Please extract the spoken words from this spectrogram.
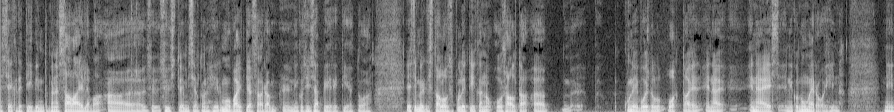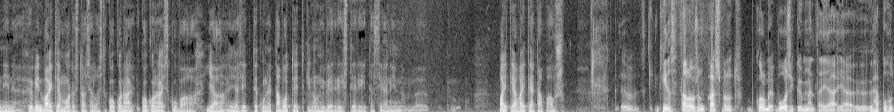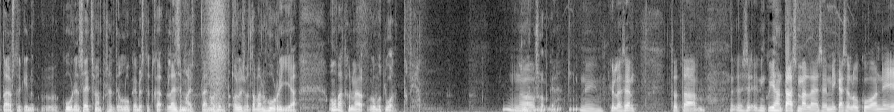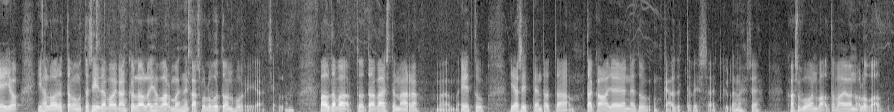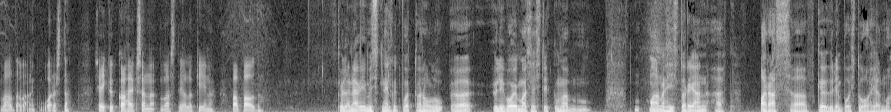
sekretiivin tämmöinen salaileva systeemi. Sieltä on hirmu vaikea saada niin sisäpiiritietoa. Esimerkiksi talouspolitiikan osalta, kun ei voida luottaa enää, enää edes niin numeroihin, niin, niin hyvin vaikea muodostaa sellaista kokona, kokonaiskuvaa. Ja, ja sitten kun ne tavoitteetkin on hyvin ristiriitaisia, niin vaikea, vaikea tapaus. Kiinassa talous on kasvanut kolme vuosikymmentä ja, ja yhä puhutaan jostakin 6-7 prosentin lukemista, jotka länsimaisittain olisivat, olisivat aivan hurjia. Ovatko nämä luvut luotettavia? No, niin, kyllä se, tota, se, niin kuin ihan täsmälleen se, mikä se luku on, niin ei ole ihan luotettava, mutta siitä voidaan kyllä olla ihan varma, että ne kasvuluvut on hurjia. Että siellä on valtava tota, väestömäärä etu ja sitten tota, taka-ajajan etu käytettävissä. Että kyllä ne, se kasvu on valtava ja on ollut val, valtava niin kuin vuodesta 78 vasti, jolloin Kiina vapautui. Kyllä nämä viimeiset 40 vuotta on ollut ö, ylivoimaisesti kun mä, maailman historian ö, paras köyhyyden poistuohjelma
